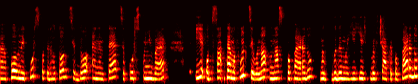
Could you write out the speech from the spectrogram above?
Е, Повний курс по підготовці до НМТ, це курс універ. І от сам тема функції вона у нас попереду. Ми будемо її вивчати попереду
